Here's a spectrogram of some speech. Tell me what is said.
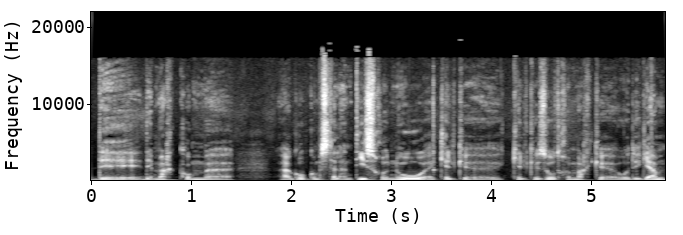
des, marques comme un groupe comme Stellantis, Renault, et quelques, quelques autres marques haut de gamme.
